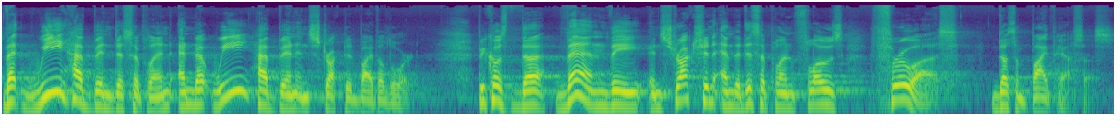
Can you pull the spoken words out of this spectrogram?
that we have been disciplined and that we have been instructed by the Lord. Because the, then the instruction and the discipline flows through us, doesn't bypass us.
